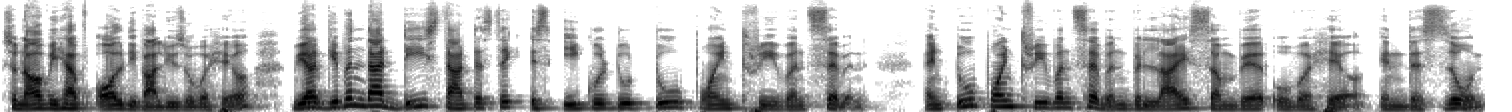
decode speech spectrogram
so now we have all the values over here. We are given that D statistic is equal to 2.317 and 2.317 will lie somewhere over here in this zone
